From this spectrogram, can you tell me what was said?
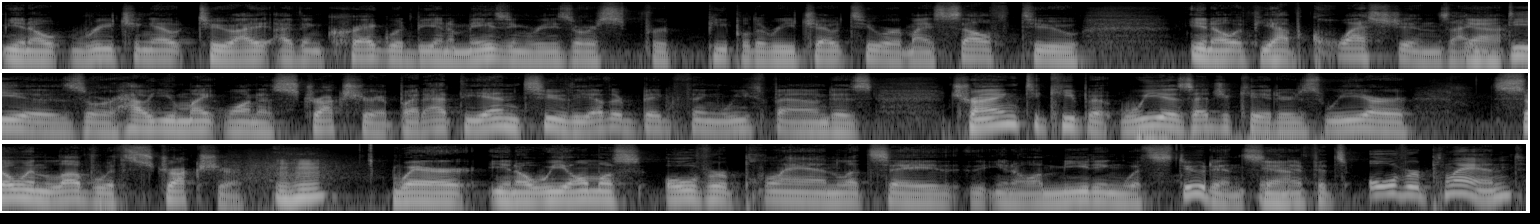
you know reaching out to I, I think craig would be an amazing resource for people to reach out to or myself to you know if you have questions Yeah. ideas or how you might want to structure it but at the end too the other big thing we found is trying to keep it we as educators we are so in love with structure Mm-hmm. where you know we almost over plan let's say you know a meeting with students and if it's over planned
